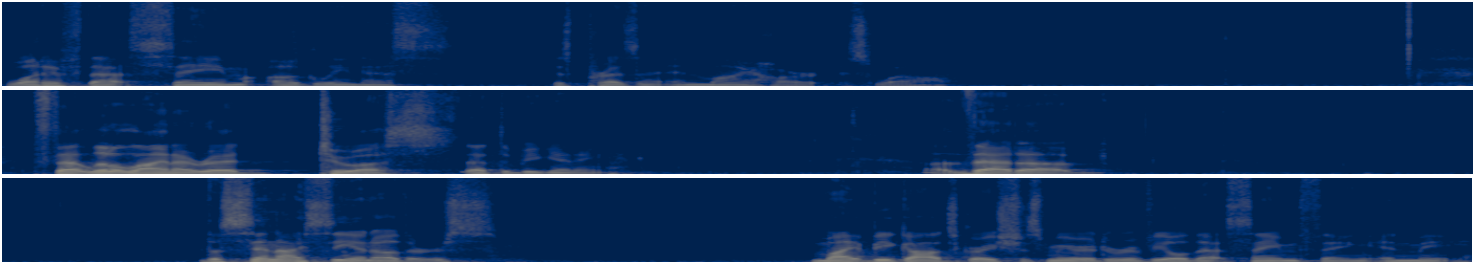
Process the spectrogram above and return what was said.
what if that same ugliness is present in my heart as well? It's that little line I read to us at the beginning uh, that uh, the sin I see in others might be God's gracious mirror to reveal that same thing in me.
